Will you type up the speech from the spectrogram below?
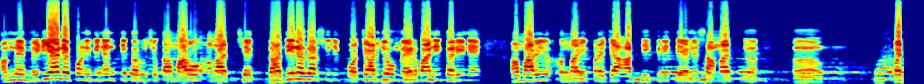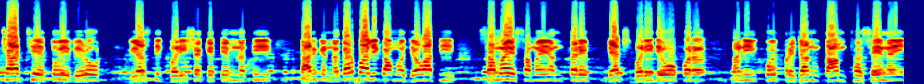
અમને મીડિયાને પણ વિનંતી કરું છું કે અમારો અવાજ છે ગાંધીનગર સુધી પહોંચાડજો, મહેરબાની કરીને. અમારી અમારી પ્રજા આર્થિક રીતે અને સામાજ પછાત છે તો એ વેળો વ્યવસ્થિત ભરી શકે તેમ નથી. કારણ કે નગરપાલિકામાં જવાથી સમય સમય અંતરે ટેક્સ ભરી દેવો પડે અને કોઈ પ્રજાનું કામ થશે નહીં.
